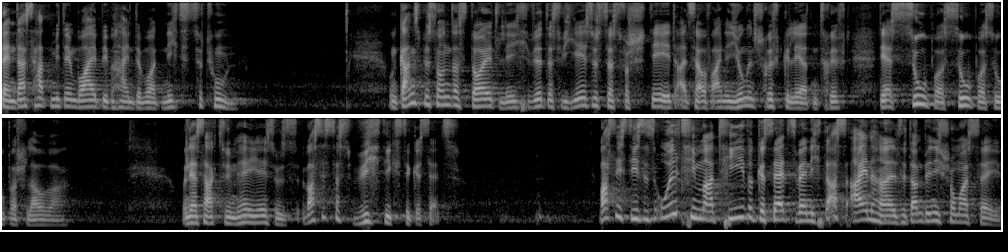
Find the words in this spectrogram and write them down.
Denn das hat mit dem Why behind the Word nichts zu tun. Und ganz besonders deutlich wird das, wie Jesus das versteht, als er auf einen jungen Schriftgelehrten trifft, der super, super, super schlau war. Und er sagt zu ihm, hey Jesus, was ist das wichtigste Gesetz? Was ist dieses ultimative Gesetz? Wenn ich das einhalte, dann bin ich schon mal safe.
